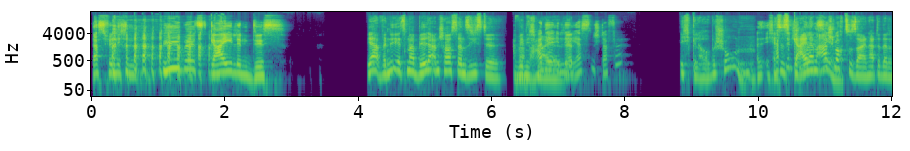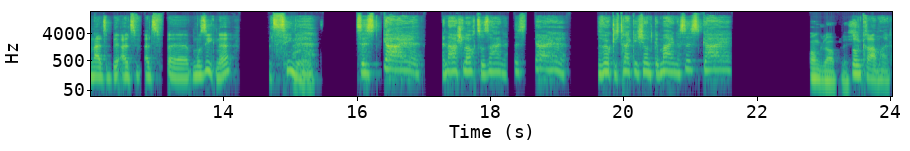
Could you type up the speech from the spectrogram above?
Das finde ich einen übelst geilen Diss. Ja, wenn du jetzt mal Bilder anschaust, dann siehst du, wen ich war der meine. in der ersten Staffel? Ich glaube schon. Also ich es ist geil, ein. Arschloch zu sein, hatte er dann als, als, als äh, Musik, ne? Als Single. es ist geil, ein Arschloch zu sein. Es ist geil. Wirklich dreckig und gemein. Es ist geil. Unglaublich. So ein Kram halt.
